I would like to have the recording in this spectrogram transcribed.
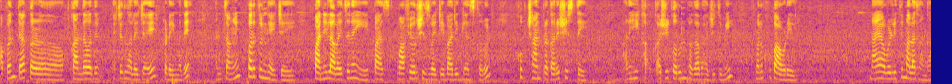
आपण त्या क कांदामध्ये ह्याच्यात घालायची आहे कढईमध्ये आणि चांगली परतून घ्यायची आहे. पाणी लावायचं नाही आहे पाच वाफेवर शिजवायचे बारीक गॅस करून. खूप छान प्रकारे शिजते. आणि ही खा अशी करून बघा भाजी तुम्ही. तुम्हाला खूप आवडेल. नाही आवडली ती मला सांगा.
